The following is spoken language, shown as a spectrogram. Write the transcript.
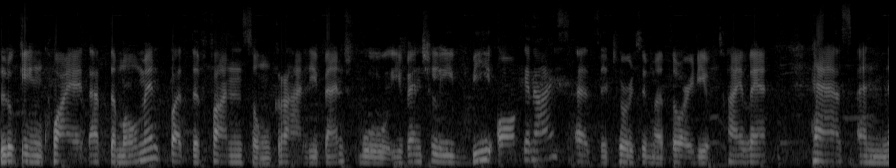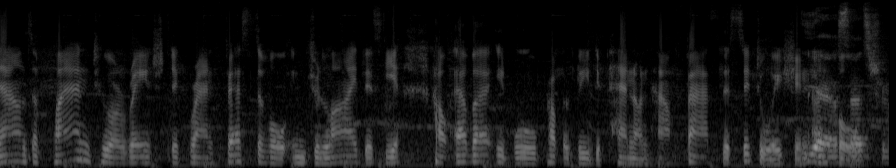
looking quiet at the moment, but the fun Songkran event will eventually be organized as the Tourism Authority of Thailand has announced a plan to arrange the Grand Festival in July this year. However, it will probably depend on how fast the situation yes, unfolds. That's true.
